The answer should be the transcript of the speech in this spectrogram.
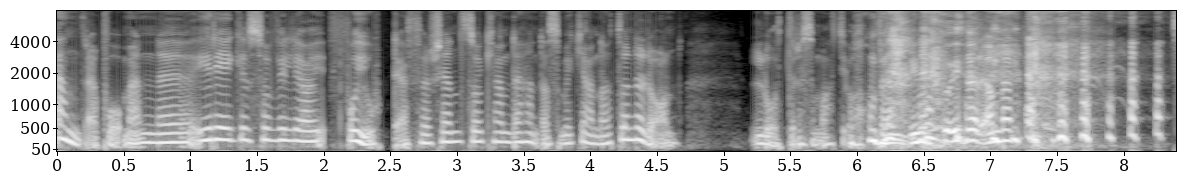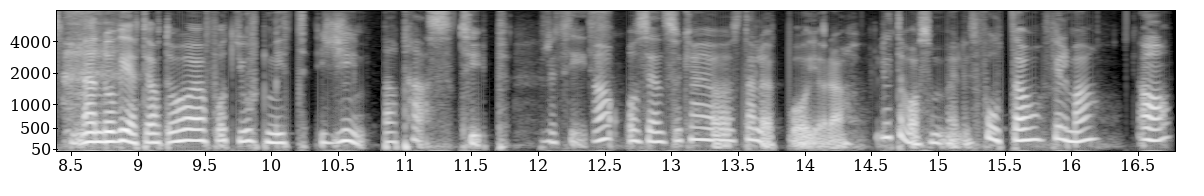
ändra på. Men eh, i regel så vill jag få gjort det för sen så kan det hända så mycket annat under dagen. Låter det som att jag har väldigt mycket att göra. Men, men då vet jag att då har jag fått gjort mitt gympapass typ. Precis. Ja, och sen så kan jag ställa upp och göra lite vad som helst. Fota och filma. Ja,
